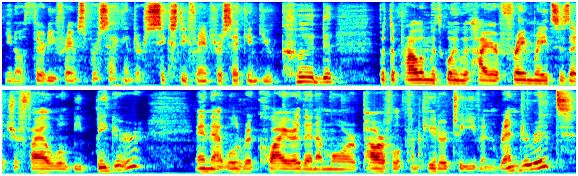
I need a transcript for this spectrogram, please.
you know 30 frames per second or 60 frames per second, you could, but the problem with going with higher frame rates is that your file will be bigger, and that will require then a more powerful computer to even render it.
